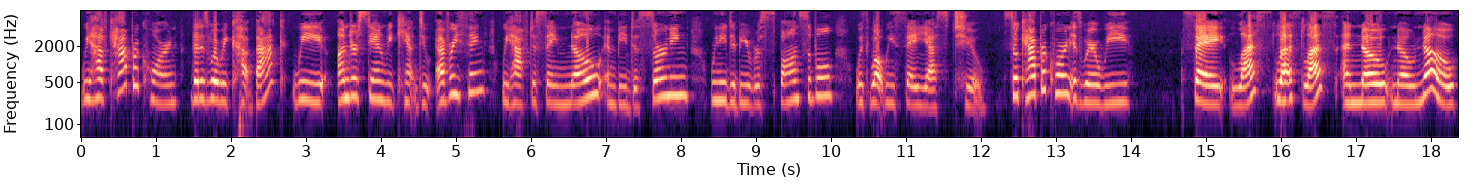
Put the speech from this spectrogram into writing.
we have Capricorn, that is where we cut back. We understand we can't do everything. We have to say no and be discerning. We need to be responsible with what we say yes to. So, Capricorn is where we say less, less, less, and no, no, no.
